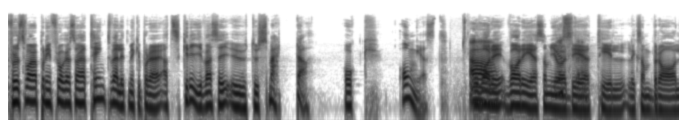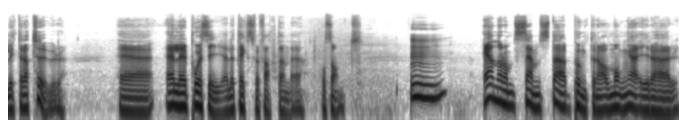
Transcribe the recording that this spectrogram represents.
för att svara på din fråga så har jag tänkt väldigt mycket på det här att skriva sig ut ur smärta och ångest. Och Ja. vad, det, vad det är som gör det. det. till liksom bra litteratur. Eh, eller poesi eller textförfattande och sånt. Mm. En av de sämsta punkterna av många i det här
